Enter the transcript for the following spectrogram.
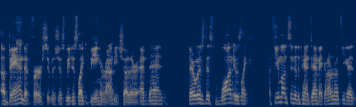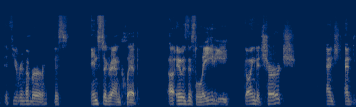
a band at first. It was just we just liked being around each other. And then there was this one. It was like a few months into the pandemic, and I don't know if you guys if you remember this Instagram clip. Uh, it was this lady going to church, and and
